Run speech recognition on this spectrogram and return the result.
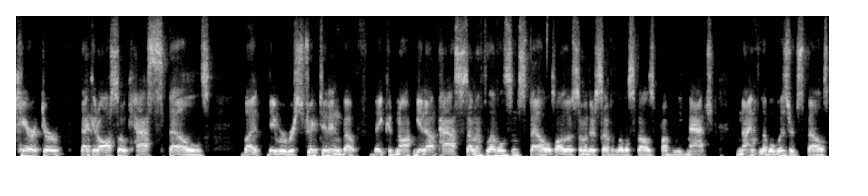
character that could also cast spells, but they were restricted in both. They could not get up past seventh levels in spells, although some of their seventh level spells probably matched ninth level wizard spells.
